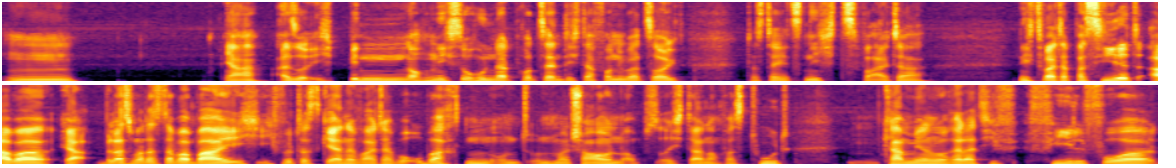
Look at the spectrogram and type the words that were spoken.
Mm, ja, also ich bin noch nicht so hundertprozentig davon überzeugt, dass da jetzt nichts weiter äh, nichts weiter passiert. Aber ja, belassen wir das dabei bei. Ich, ich würde das gerne weiter beobachten und, und mal schauen, ob es euch da noch was tut. Kam mir nur relativ viel vor.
